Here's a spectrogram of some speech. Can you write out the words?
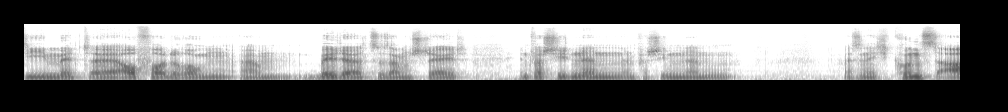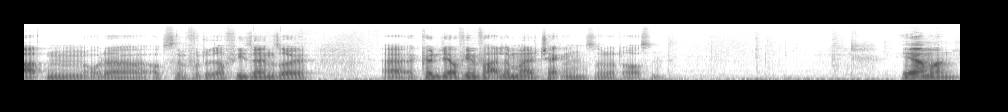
die mit äh, Aufforderungen ähm, Bilder zusammenstellt in verschiedenen, in verschiedenen, weiß nicht, Kunstarten oder ob es eine Fotografie sein soll. Äh, könnt ihr auf jeden Fall alle mal checken, so da draußen. Ja, Mann.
